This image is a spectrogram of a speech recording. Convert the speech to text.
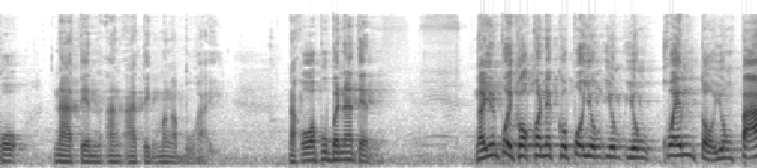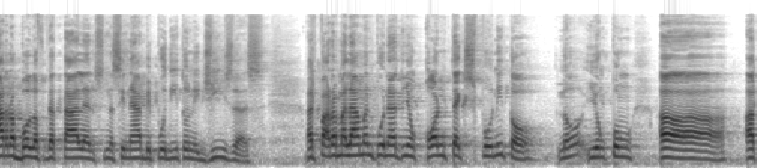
po natin ang ating mga buhay. Nakuha po ba natin? Ngayon po, i-connect ko po yung, yung, yung kwento, yung parable of the talents na sinabi po dito ni Jesus. At para malaman po natin yung context po nito, no? yung pong uh, uh,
